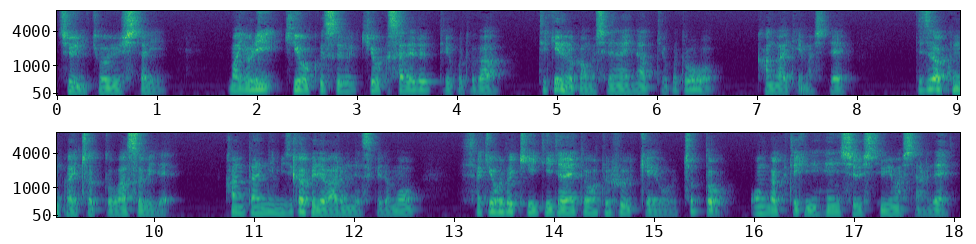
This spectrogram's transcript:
周囲に共有したり、まあ、より記憶する、記憶されるっていうことができるのかもしれないなっていうことを考えていまして、実は今回ちょっとお遊びで簡単に短くではあるんですけども、先ほど聞いていただいた音風景をちょっと音楽的に編集してみましたので、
